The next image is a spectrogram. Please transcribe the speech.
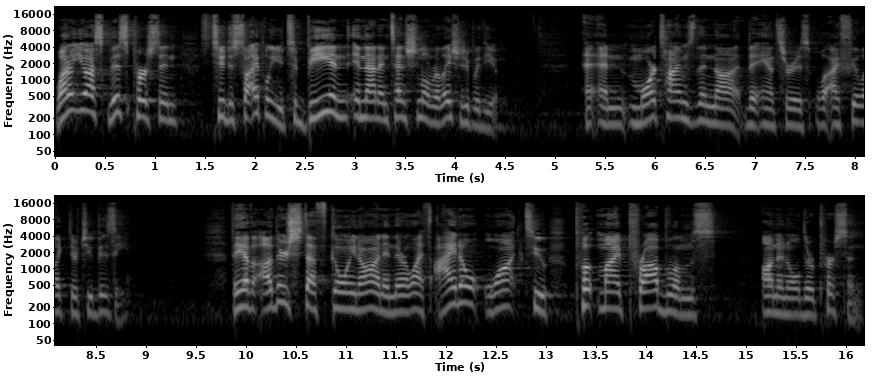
Why don't you ask this person to disciple you, to be in, in that intentional relationship with you? And, more times than not, the answer is, well, I feel like they're too busy. They have other stuff going on in their life. I don't want to put my problems on an older person.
